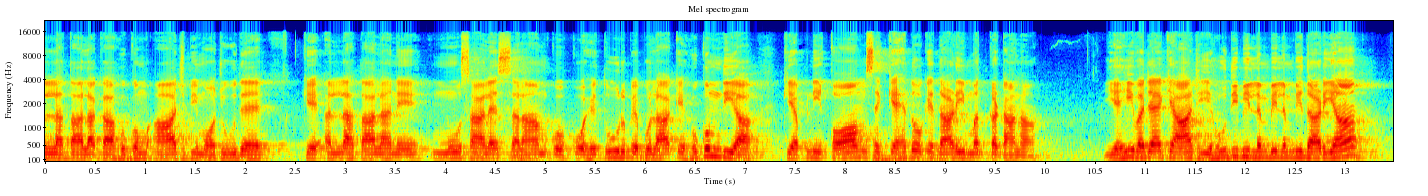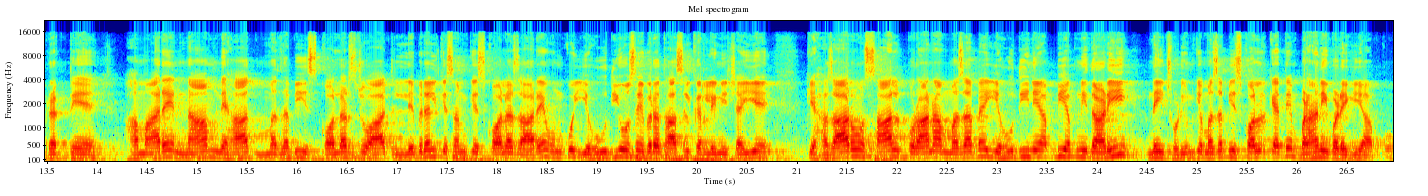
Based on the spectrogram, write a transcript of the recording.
اللہ تعالیٰ کا حکم آج بھی موجود ہے کہ اللہ تعالیٰ نے موسا علیہ السلام کو کوہ طور پہ بلا کے حکم دیا کہ اپنی قوم سے کہہ دو کہ داڑھی مت کٹانا یہی وجہ ہے کہ آج یہودی بھی لمبی لمبی داڑیاں رکھتے ہیں ہمارے نام نہاد مذہبی اسکالرس جو آج لبرل قسم کے اسکالرز آ رہے ہیں ان کو یہودیوں سے عبرت حاصل کر لینی چاہیے کہ ہزاروں سال پرانا مذہب ہے یہودی نے اب بھی اپنی داڑھی نہیں چھوڑی ان کے مذہبی اسکالر کہتے ہیں بڑھانی پڑے گی آپ کو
